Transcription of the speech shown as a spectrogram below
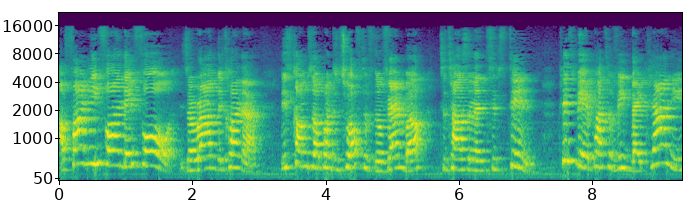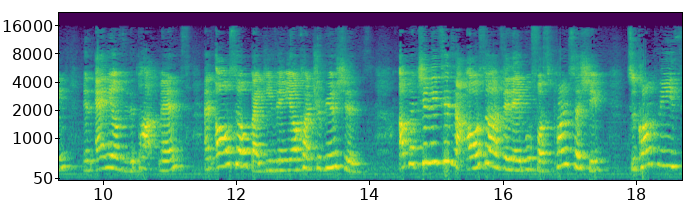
Our Family Fun Day 4 is around the corner. This comes up on the 12th of November 2016. Please be a part of it by planning in any of the departments and also by giving your contributions. Opportunities are also available for sponsorship to companies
